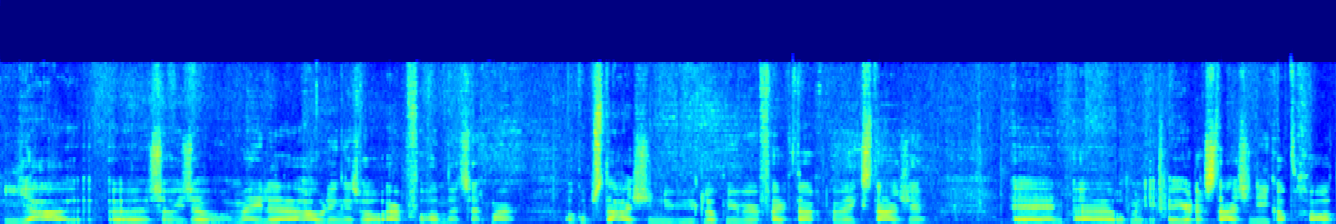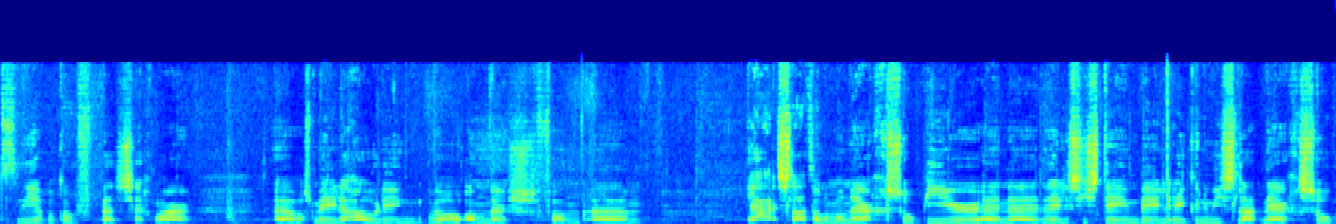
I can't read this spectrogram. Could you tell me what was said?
ja, uh, sowieso. Mijn hele houding is wel erg veranderd, zeg maar. Ook op stage nu. Ik loop nu weer vijf dagen per week stage. En op mijn eerdere stage die ik had gehad, die heb ik ook verpest, zeg maar. was mijn hele houding wel anders. Van, um, ja, het slaat allemaal nergens op hier. En het hele systeem, de hele economie slaat nergens op.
